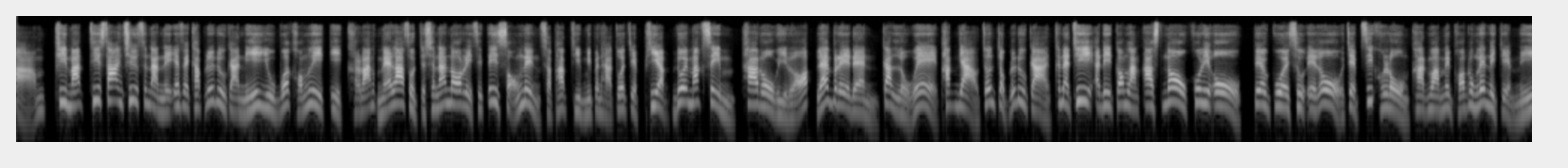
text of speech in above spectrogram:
0-3 พีมัตที่สร้างชื่อสนั่นในเอฟเอคัพฤดูกาลนี้อยู่บนของลีกอีกครั้ง แม้ล่าสุดจะชนะนอริซิตี้ 2-1 สภาพทีมมีปัญหาตัวเจ็บเพียบ ด้วยมักซิมฮาโรวีลอฟและเบรเดนกันโลเวพักยาวจนจบฤดูกาลขณะที่อดีตกองหลังอาร์เซนอลคูริโอ เปลกวยซูเอโลเจ็บซี่โครงคาดว่าไม่พร้อมลงเล่นในเกมนี้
